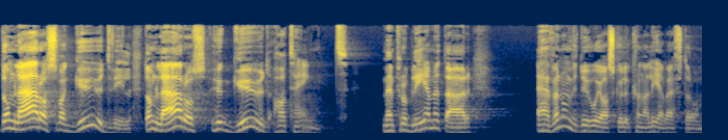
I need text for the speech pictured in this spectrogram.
De lär oss vad Gud vill, de lär oss hur Gud har tänkt. Men problemet är, även om du och jag skulle kunna leva efter dem,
